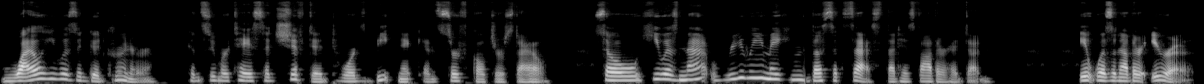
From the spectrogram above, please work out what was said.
While he was a good crooner, consumer tastes had shifted towards beatnik and surf culture style. So he was not really making the success that his father had done. It was another era.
